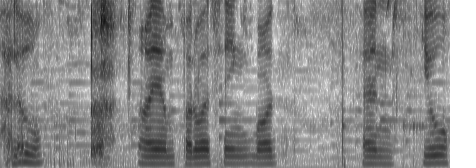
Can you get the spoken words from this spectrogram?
Hello, I am Parva Singh Bod, and you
